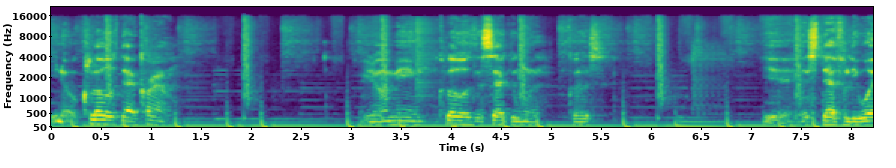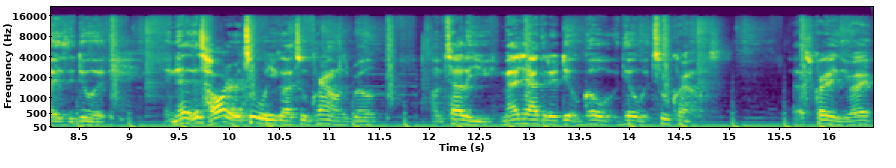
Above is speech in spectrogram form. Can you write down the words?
you know, close that crown. You know what I mean? Close the second one. Cause yeah, it's definitely ways to do it. And it's harder too when you got two crowns, bro. I'm telling you, imagine having to deal, go deal with two crowns. That's crazy, right?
